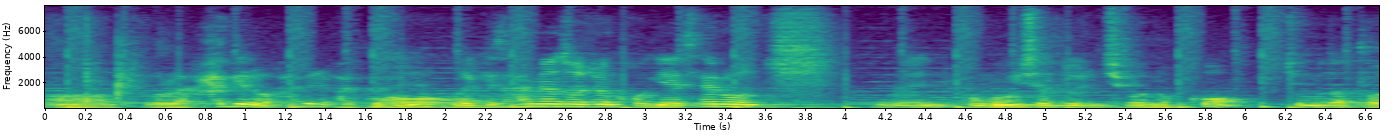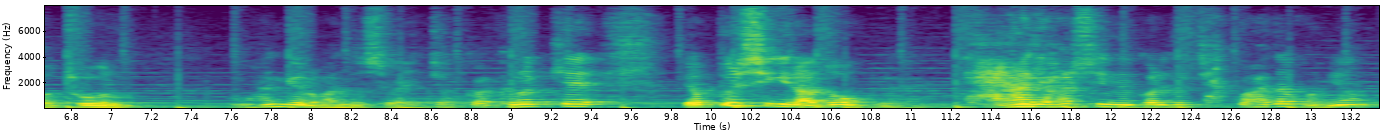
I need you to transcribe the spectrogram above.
어, 그걸 하기로 합의를 봤거든요. 어. 그렇게 해서 하면서 좀 거기에 새로운 우리 공공시설도 좀 집어넣고 지금보다 더 좋은 어, 환경을 만들 수가 있죠. 그러니까 그렇게 몇 분씩이라도 네. 다양하게 할 수 있는 거리들 자꾸 하다 보면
